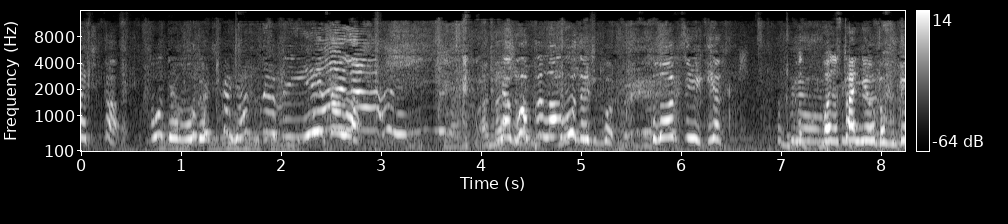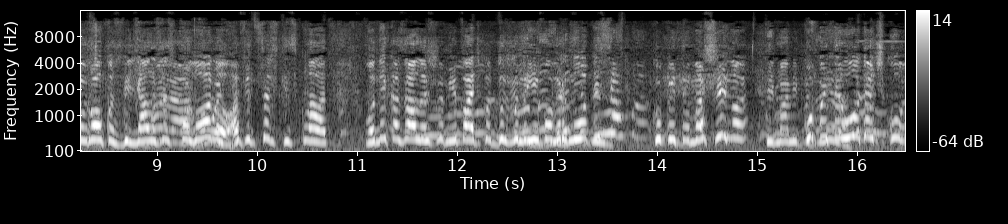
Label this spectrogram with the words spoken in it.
вудочка, буде вудочка, я з ними їхала. Я купила вудочку. Хлопці, як в останні півроку звільнялися з полону, офіцерський склад. Вони казали, що мій батько дуже мріє повернутися, купити машину, купити удочку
